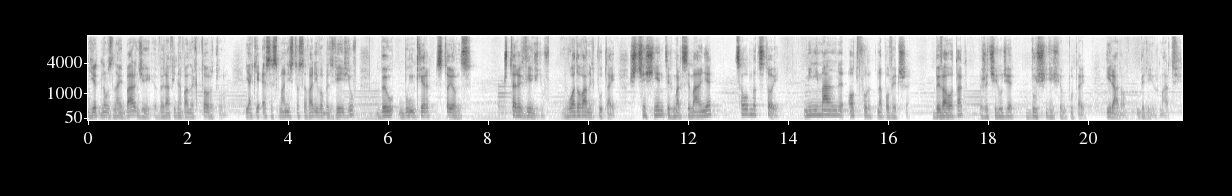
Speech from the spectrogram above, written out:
Jedną z najbardziej wyrafinowanych tortur, jakie SS-mani stosowali wobec więźniów, był bunkier stojący. Czterech więźniów, władowanych tutaj, ścieśniętych maksymalnie, całą noc stoi. Minimalny otwór na powietrze. Bywało tak, że ci ludzie dusili się tutaj i rano byli już martwi.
